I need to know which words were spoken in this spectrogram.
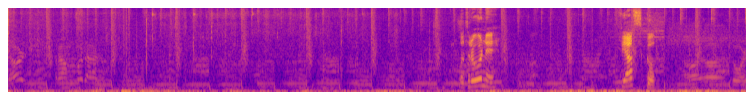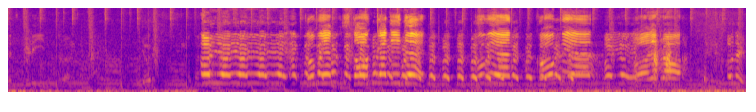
Gör trampa där då. Vad tror ni? Fiasko? Ja, jag har dåligt glid jag. Aj, aj, aj, aj, aj! Kom igen! Staka Didde! Kom igen! Kom igen! Ja, det är bra! Åh nej!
